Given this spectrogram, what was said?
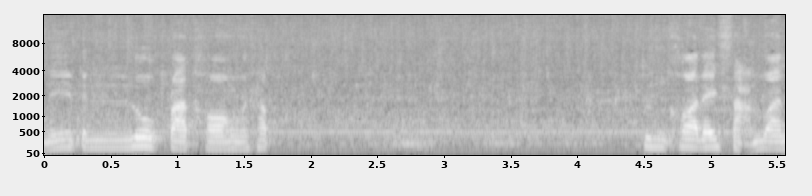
อันนี้เป็นลูกปลาทองนะครับเพิ่งคลอดได้สามวัน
